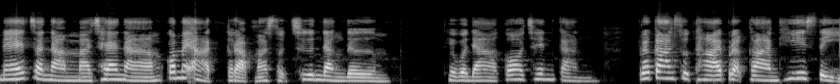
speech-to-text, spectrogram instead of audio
แม้จะนำมาแช่น้ำก็ไม่อาจกลับมาสดชื่นดังเดิม เทวดาก็เช่นกัน ประการสุดท้ายประการที่สี่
